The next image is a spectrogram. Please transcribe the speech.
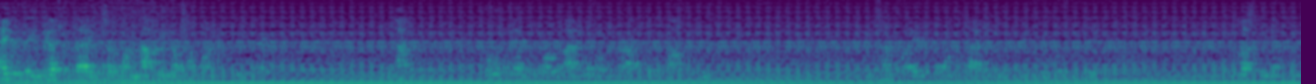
I'd hate to be judged today for someone not be, or someone be there and not go into heaven because I failed to try to do the gospel to you. In some way or form or fashion, you do what you did. It must be that people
